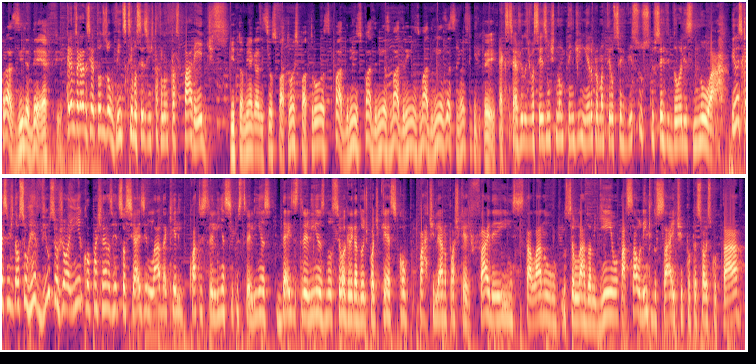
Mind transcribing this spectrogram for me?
Brasília DF. Queremos agradecer a todos os ouvintes que sem vocês a gente tá falando pras paredes. E também agradecer os patrões, patroas, padrinhos, padrinhas, madrinhos, madrinhas e assinantes do PicPay. É que sem a ajuda de vocês a gente não tem dinheiro para manter os serviços e os servidores no ar. E não esqueçam de dar o seu review, seu joinha, compartilhar nas redes sociais e lá daquele 4 estrelinhas, 5 estrelinhas, 10 estrelinhas no seu agregador de podcast, compartilhar no Podcast Friday, instalar no, no celular do amiguinho, passar o link do site pro pessoal escutar.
